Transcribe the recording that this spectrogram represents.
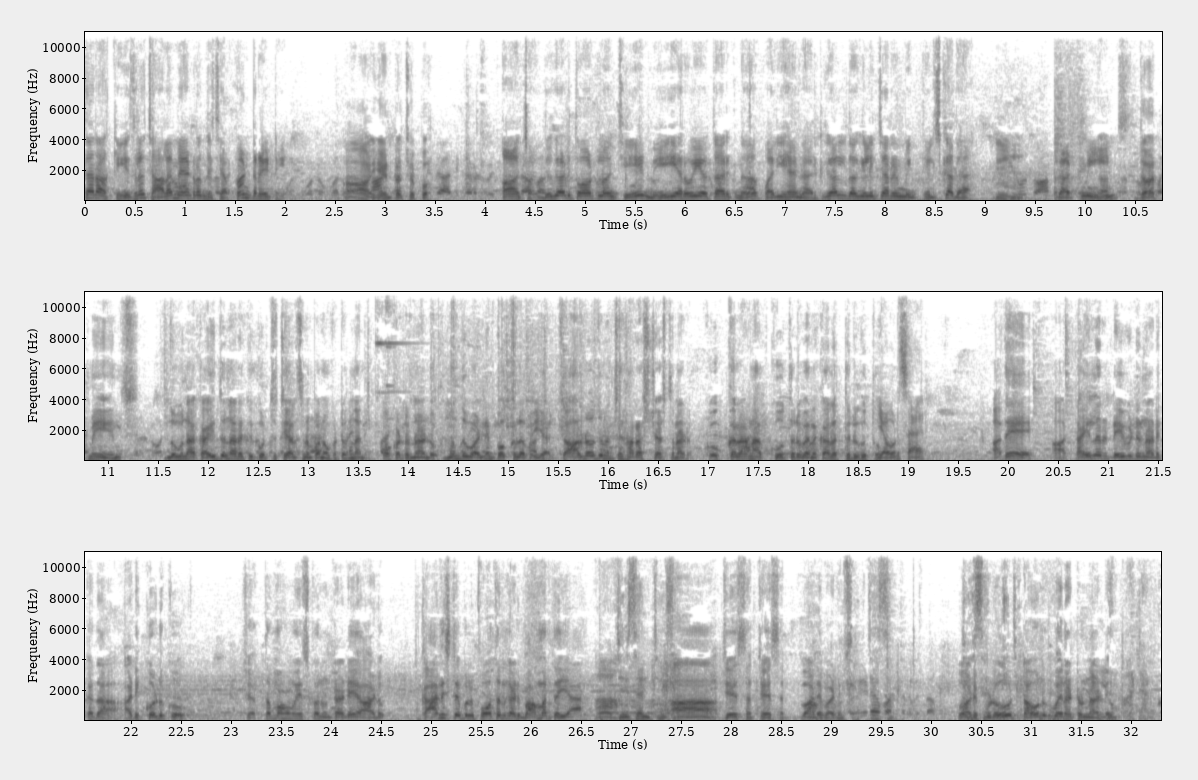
సార్ ఆ కేసులో చాలా మ్యాటర్ ఉంది. చెప్పండి రైట్. ఏంటో చెప్పు. ఆ చందుగాడి తోటలోంచి మే ఇరవయో తారీఖున పదిహేను అరటికాయలు దొంగిలించారని మీకు తెలుసు కదా? దట్ మీన్స్ దట్ మీన్స్ నువ్వు నాకు ఐదున్నరకి గుర్తు చేయాల్సిన పని ఒకటి ఉందని. ఒకడున్నాడు ముందు వాడిని బొక్కలో వెయ్యాలి చాలా రోజుల నుంచి హరాస్ చేస్తున్నాడు. కుక్కలా నా కూతురు వెనకాల తిరుగుతూ. ఎవరు సార్? అదే ఆ టైలర్ డేవిడ్ ఉన్నాడు కదా. ఆడి కొడుకు. చెత్త మొహం వేసుకొని ఉంటాడే ఆడు. కానిస్టేబుల్ పోతను గాడి బామ్మర్దయ్యా? చేశాను చేశాను ఆ, ఆ, జేసన్ జేసన్. వాడే వాడి. వాడిప్పుడు టౌన్కు పోయినట్టున్నాడులే.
